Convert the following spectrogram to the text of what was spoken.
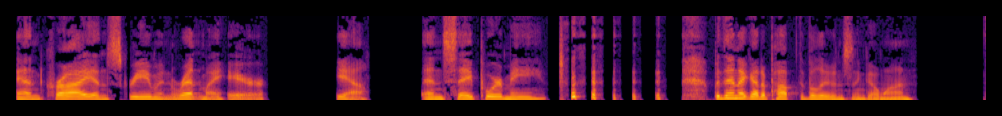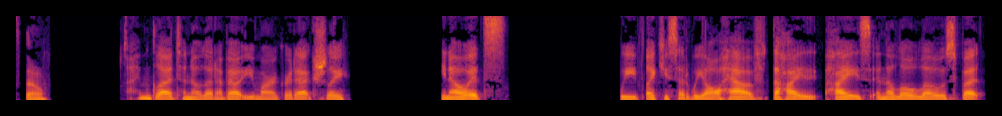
and cry and scream and rent my hair. Yeah. And say, poor me. but then I got to pop the balloons and go on. So, I'm glad to know that about you, Margaret, actually. You know, it's we like you said, we all have the high highs and the low lows, but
